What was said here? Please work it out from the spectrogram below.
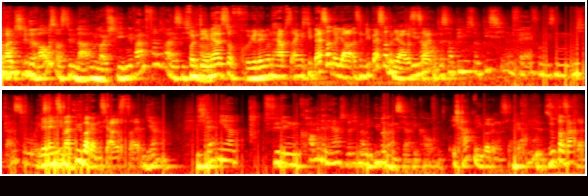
Temperaturen. kommst wieder raus aus dem Laden und läufst gegen eine Wand von 30 Von Grad. dem her ist doch Frühling und Herbst eigentlich die bessere Jahr, sind die besseren Genau, Jahreszeiten. und deshalb bin ich so ein bisschen ein Fan von diesen nicht ganz so Wir nennen sie mal Übergangsjahreszeiten. Ja. Ich werde mir für den kommenden Herbst werde ich mal eine Übergangsjacke kaufen. Ich habe eine Übergangsjacke. Cool. Super Sache.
